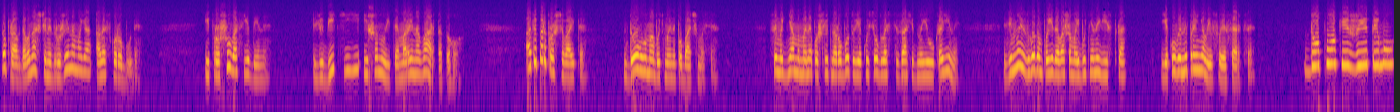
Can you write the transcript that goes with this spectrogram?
То правда, вона ще не дружина моя, але скоро буде. І прошу вас єдине. Любіть її і шануйте, Марина варта того. А тепер прощавайте. Довго, мабуть, ми не побачимося. Цими днями мене пошлють на роботу в якусь область Західної України. Зі мною згодом поїде ваша майбутня невістка, яку ви не прийняли в своє серце. Допоки житиму,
